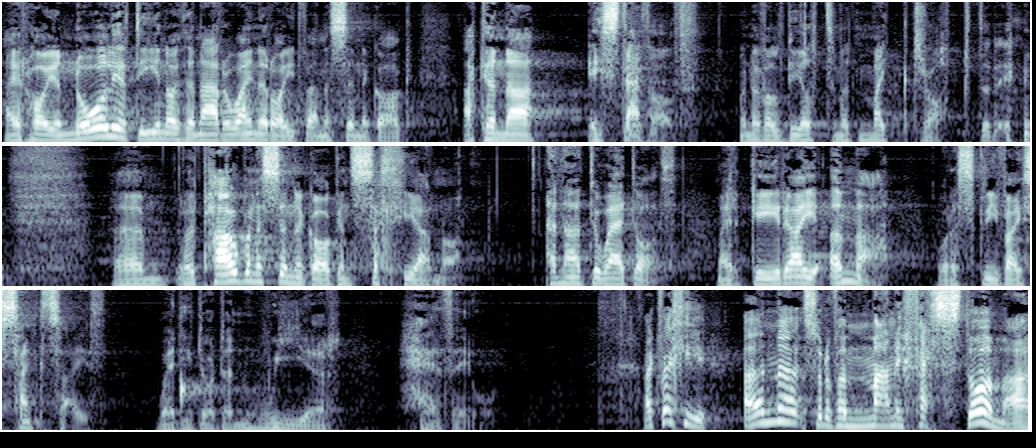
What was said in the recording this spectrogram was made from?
a'i rhoi yn ôl i'r dyn oedd yn arwain yr oedfan y synagog ac yna eisteddodd. Mae fel the ultimate mic drop, dydy. um, roedd pawb yn y synagog yn sychu arno. Yna dywedodd, mae'r geiriau yma o'r ysgrifau sanctaidd – wedi dod yn wir heddiw. Ac felly, yn y, sort of, y manifesto yma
